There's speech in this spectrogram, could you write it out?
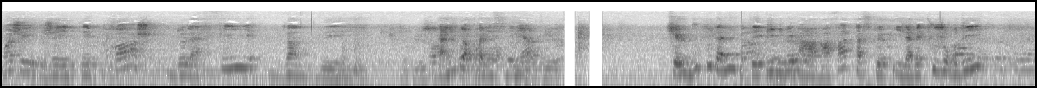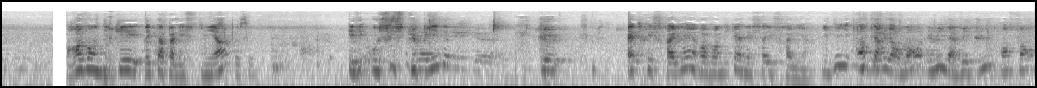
Moi, j'ai j'ai été proche de la fille d'un des d'un leader palestinien qui a eu beaucoup d'amis qui étaient éliminés par Arafat parce qu'il avait toujours dit revendiquer l'État palestinien est aussi stupide que être israélien et revendiquer un État israélien. Il dit antérieurement, lui, il a vécu enfant,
